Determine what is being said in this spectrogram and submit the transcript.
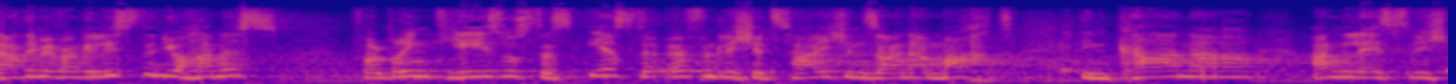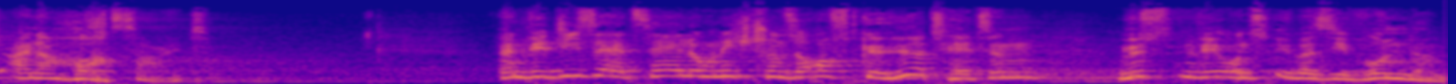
Nach dem Evangelisten Johannes vollbringt Jesus das erste öffentliche Zeichen seiner Macht in Kana anlässlich einer Hochzeit. Wenn wir diese Erzählung nicht schon so oft gehört hätten, müssten wir uns über sie wundern.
